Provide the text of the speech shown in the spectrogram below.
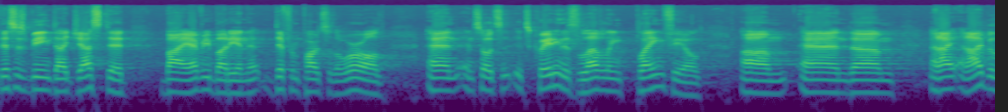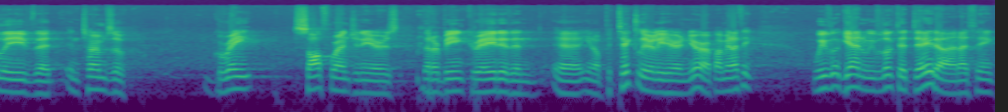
This is being digested by everybody in different parts of the world. And, and so it's, it's creating this leveling playing field. Um, and, um, And I, and I believe that in terms of great software engineers that are being created, and uh, you know, particularly here in Europe. I mean, I think we've again we've looked at data, and I think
